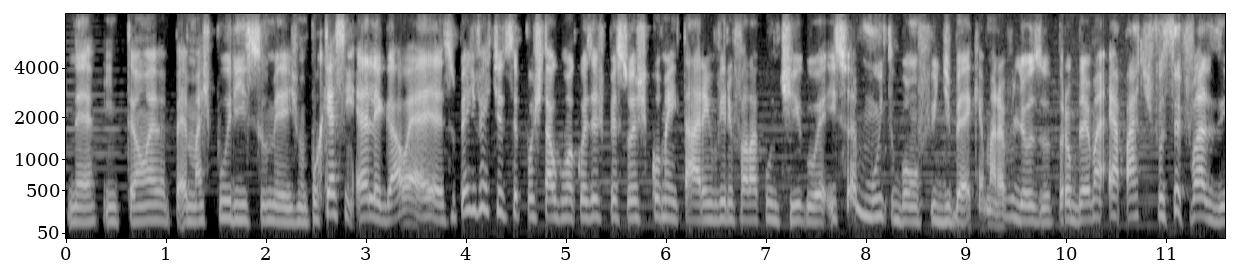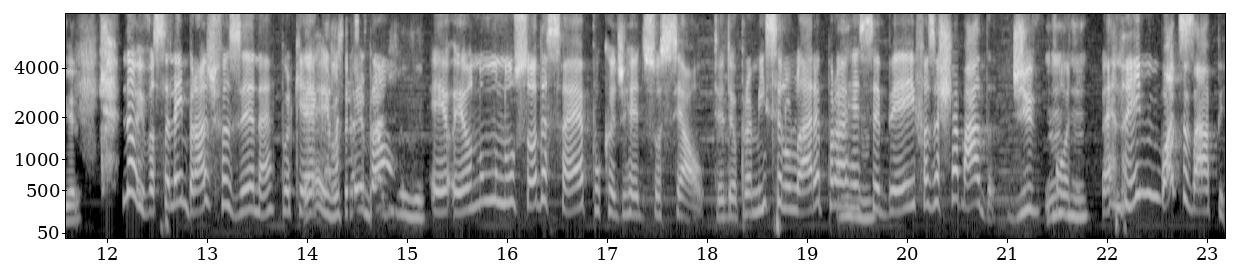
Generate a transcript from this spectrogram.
né? Então é, é mais por isso mesmo. Porque assim, é legal, é, é super divertido você postar alguma coisa e as pessoas comentarem, falar contigo. É- Isso é muito bom, o feedback é maravilhoso. O problema é a parte de você fazer. Não, e você lembrar de fazer, né? Porque É, e você lembrar de fazer. Eu, eu não, não sou dessa época de rede social, entendeu? Pra mim, celular é pra Uhum. receber e fazer chamada de fone. Uhum. É nem WhatsApp.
